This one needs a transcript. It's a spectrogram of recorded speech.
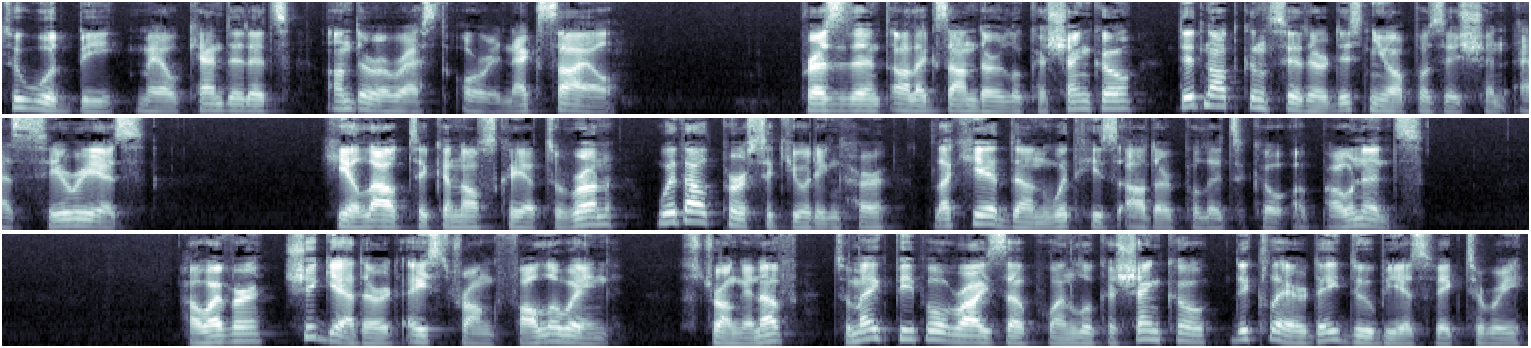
to would be male candidates under arrest or in exile. President Alexander Lukashenko did not consider this new opposition as serious. He allowed Tikhanovskaya to run without persecuting her like he had done with his other political opponents. However, she gathered a strong following, strong enough to make people rise up when Lukashenko declared a dubious victory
